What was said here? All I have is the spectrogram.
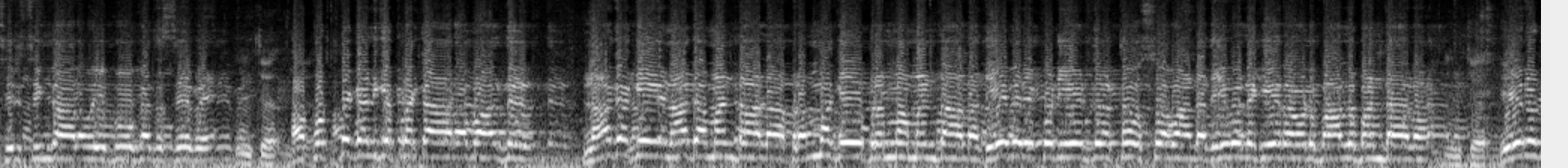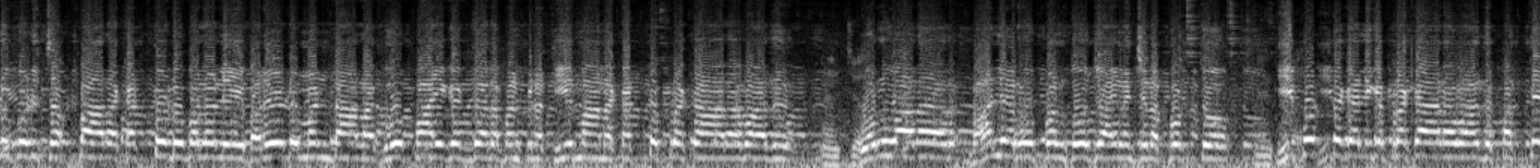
ಸಿರಿ ಸಿಂಗಾರ ವೈಭೋಗದ ಸೇವೆ. ಆ ಪುಸ್ತಕಗಳಿಗೆ ಪ್ರಕಾರವಾದ ನಾಗಗೆ ನಾಗ ಮಂಡಾಲ ಬ್ರಹ್ಮಗೆ ಬ್ರಹ್ಮ ಮಂಡಾಲ ದೇವರ ಕೊಡಿ ಏರ್ದು ರಥೋತ್ಸವಾಂಡ ದೇವರಿಗೆ ರವಡು ಬಾಲು ಮಂಡಾಲ ಏರಡು ಕೊಡಿ ಚಪ್ಪಾರ ಕಟ್ಟಡು ಬಲಲಿ ಬರೇಡು ಮಂಡಾಲ ಗೋಪಾಯಿ ಗಗ್ಗರ ಪಂಪಿನ ತೀರ್ಮಾನ ಕಟ್ಟು ಪ್ರಕಾರವಾದ ಗುರುವಾರ ವಾರ ಬಾಲ್ಯ ರೂಪಂ ತೋಜಾಯಿನಂಚಿನ ಪೊಟ್ಟು. ಈ ಪೊಟ್ಟಗಳಿಗೆ ಪ್ರಕಾರವಾದ ಪತ್ತೆ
